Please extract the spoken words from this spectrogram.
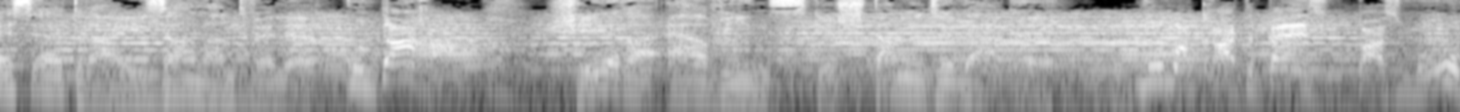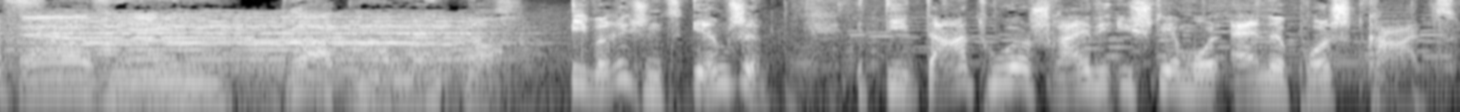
SR3 Saarlandwelle. Und Dach, Scherer Erwins gestammelte Werke. wo wir gerade sind, passen wir auf. Erwin, grad einen Moment noch. Übrigens, Irmsche, die Datur schreibe ich dir mal eine Postkarte.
